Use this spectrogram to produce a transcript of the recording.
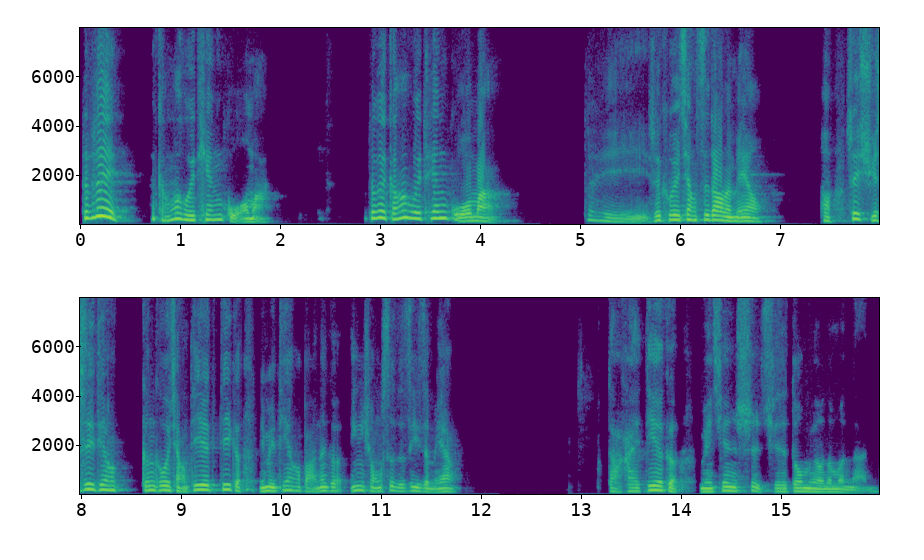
对不对？赶快回天国嘛，对不对？赶快回天国嘛，对。所以各位这样知道了没有？好，所以学士一定要跟各位讲，第一第一个，你们一定要把那个英雄式的自己怎么样？打开第二个，每件事其实都没有那么难，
